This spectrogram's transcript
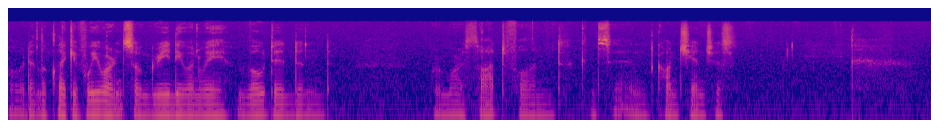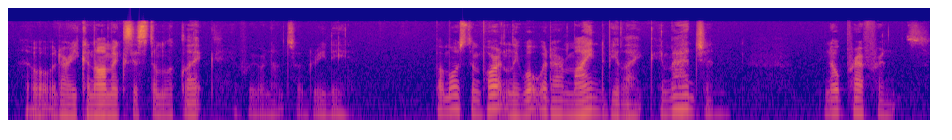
What would it look like if we weren't so greedy when we voted and were more thoughtful and, and conscientious? Uh, what would our economic system look like if we were not so greedy? But most importantly, what would our mind be like? Imagine no preference.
